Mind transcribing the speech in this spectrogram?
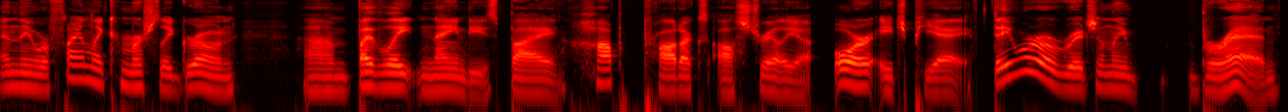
and they were finally commercially grown um, by the late 90s by Hop Products Australia, or HPA. They were originally bred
